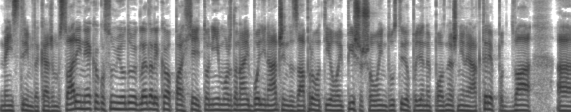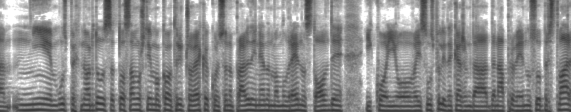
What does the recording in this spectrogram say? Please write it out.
mainstream da kažemo stvari i nekako su mi od uvek gledali kao pa hej to nije možda najbolji način da zapravo ti ovaj pišeš ovoj industriji da pod ne poznaješ njene aktere, pod dva a, nije uspeh Nordousa to samo što imamo kao tri čoveka koji su napravili nenormalnu vrednost ovde i koji ovaj, su uspeli da kažem da, da naprave jednu super stvar,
